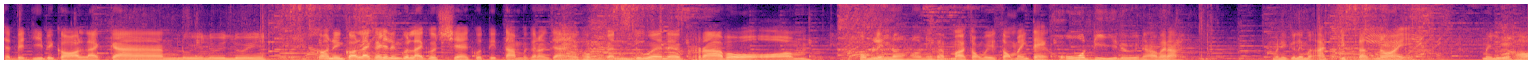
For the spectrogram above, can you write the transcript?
จัดเบ็ดยี่ไปก่อนละกัน ลุยลุยลุยก่อนหนึ่งก่อนแรกก็อย่าลืมกดไลค์กดแชร์กดติดตามเป็นกำลังใจให้ผมกันด้วยนะครับผม ผมเล่นนอกรอบนี่แบบมาจองไปสองแม่งแต่โคตรดีเลยนะเพื่อนนะวันนี้ก็เลยมาอัดคลิปสักหน่อย ไม่รู้ว่าพอ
